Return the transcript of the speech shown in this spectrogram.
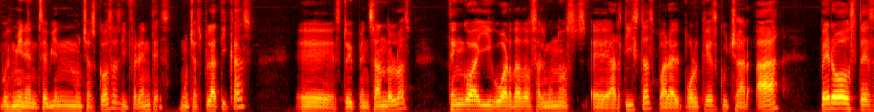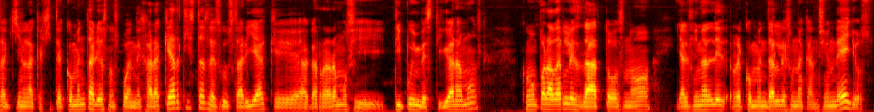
pues miren, se vienen muchas cosas diferentes, muchas pláticas. Eh, estoy pensándolas. Tengo ahí guardados algunos eh, artistas para el por qué escuchar a. Pero ustedes aquí en la cajita de comentarios nos pueden dejar a qué artistas les gustaría que agarráramos y tipo investigáramos. Como para darles datos, ¿no? Y al final recomendarles una canción de ellos.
